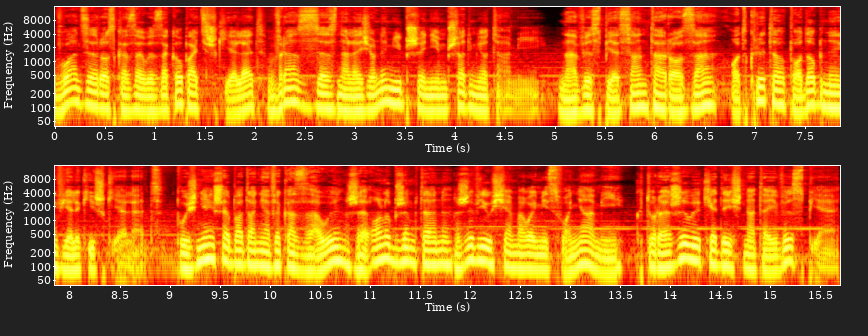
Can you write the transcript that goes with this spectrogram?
władze rozkazały zakopać szkielet wraz ze znalezionymi przy nim przedmiotami. Na wyspie Santa Rosa odkryto podobny wielki szkielet. Późniejsze badania wykazały, że olbrzym ten żywił się małymi słoniami, które żyły kiedyś na tej wyspie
